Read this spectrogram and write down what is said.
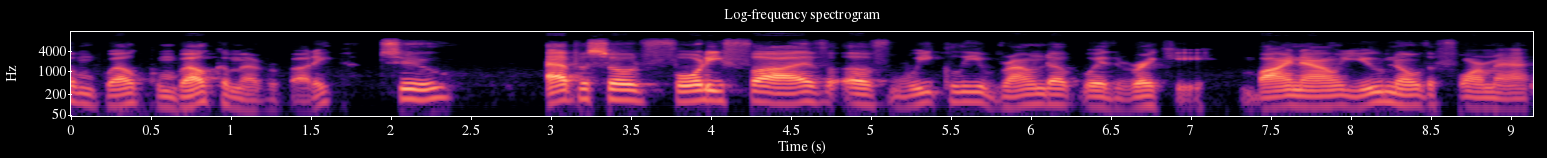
welcome, welcome, welcome, everybody, to episode 45 of Weekly Roundup with Rekhi. By now, you know the format.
